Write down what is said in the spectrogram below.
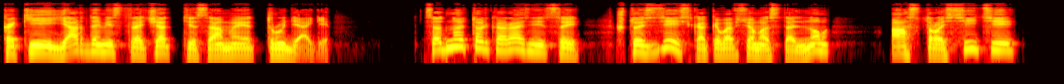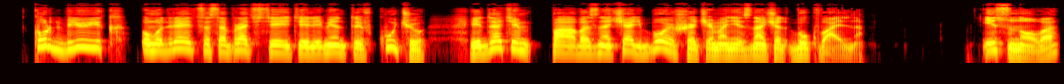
какие ярдами строчат те самые трудяги. С одной только разницей, что здесь, как и во всем остальном, Астро-Сити, Курт Бьюик умудряется собрать все эти элементы в кучу и дать им пообозначать больше, чем они значат буквально. И снова,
